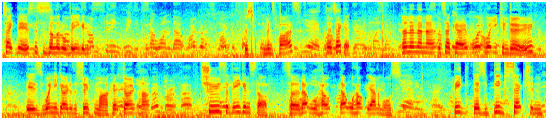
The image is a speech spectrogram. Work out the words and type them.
take this. This is a little vegan. I'm feeling greedy because I want that one. This mince pies. Yeah, but Yeah, take it. Give you money. No, no, no, no. It's okay. What, what you can do is when you go to the supermarket, don't Remember, uh, choose the vegan stuff. So that will help. That will help the animals. Yeah. Big. There's a big section,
